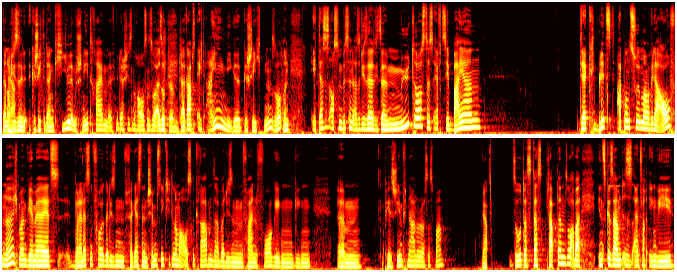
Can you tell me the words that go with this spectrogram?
dann auch Ja. diese Geschichte dann Kiel im Schneetreiben, Elfmeterschießen raus und so. Also da gab es echt einige Geschichten. So. Und das ist auch so ein bisschen, also dieser, dieser Mythos des FC Bayern, der blitzt ab und zu immer mal wieder auf, ne? Ich meine, wir haben ja jetzt bei der letzten Folge diesen vergessenen Champions League-Titel nochmal ausgegraben, da bei diesem Final Four gegen, gegen ähm, PSG im Finale oder was das war. Ja. So, das, das klappt dann so, aber insgesamt ist es einfach irgendwie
